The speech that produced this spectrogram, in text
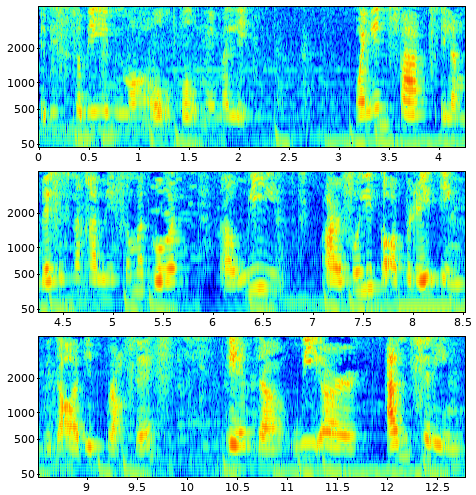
E di sabihin mo, oo po, may mali. When in fact, ilang beses na kami sumagot, uh, we are fully cooperating with the audit process and uh, we are answering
